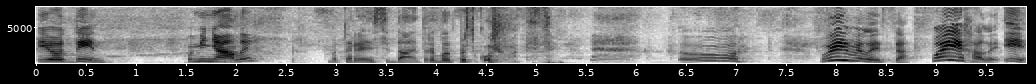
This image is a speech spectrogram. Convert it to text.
І один. Поміняли. Батарея сідає, треба прискорюватися. Виявилися. Поїхали. І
